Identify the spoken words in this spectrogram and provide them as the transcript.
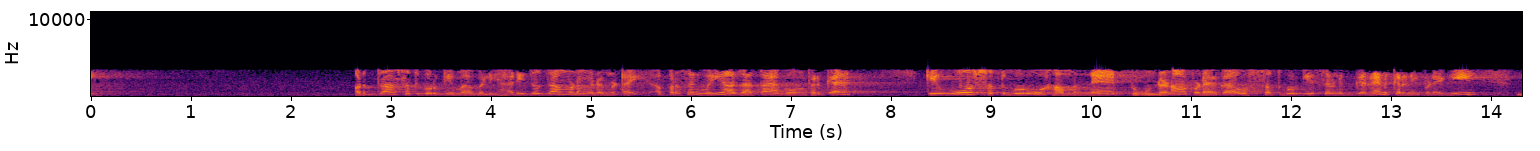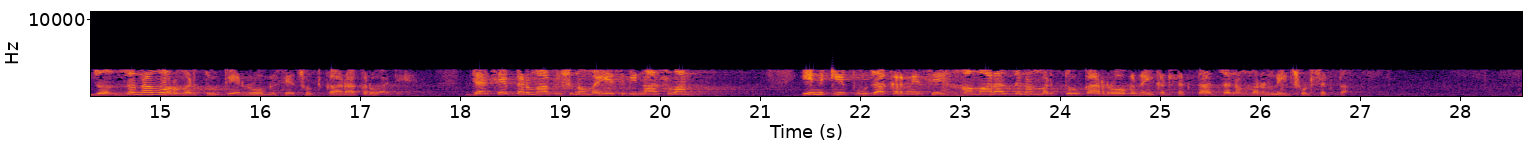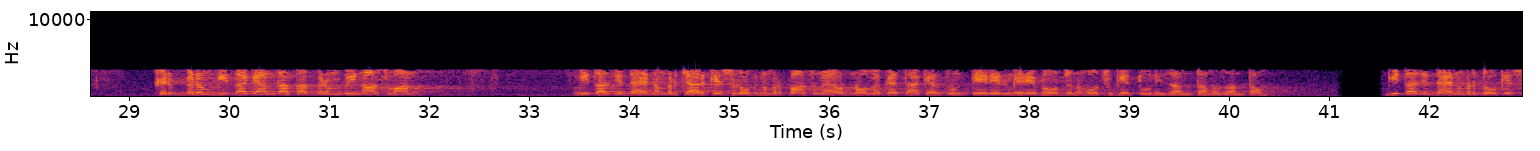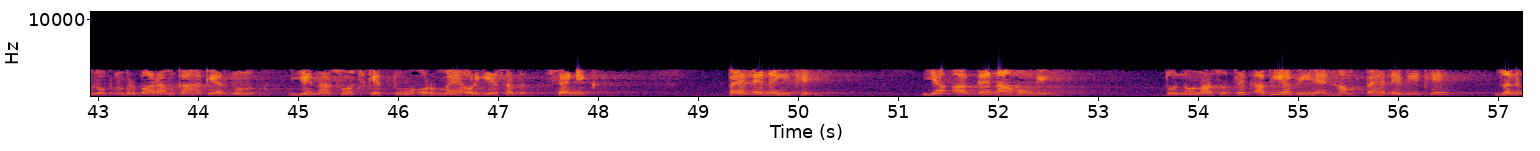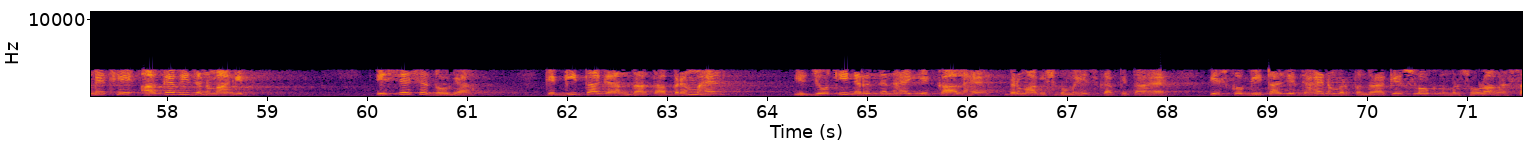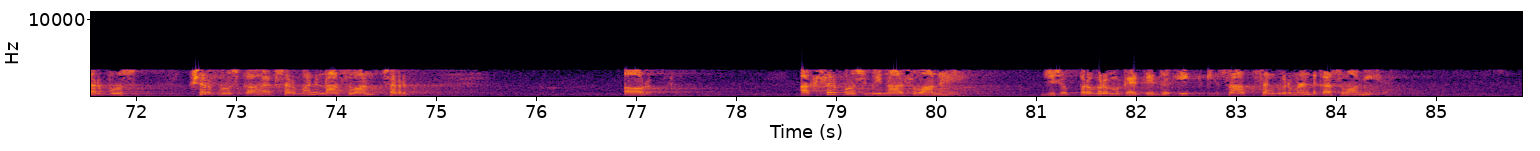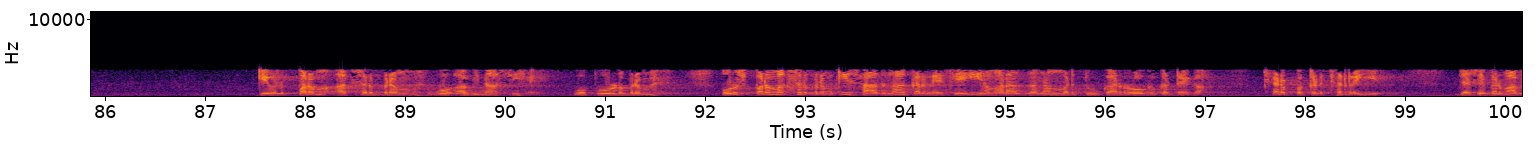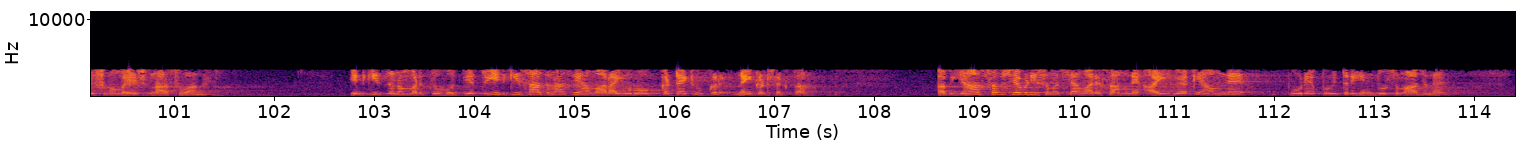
और जा सतगुरु की मैं बलिहारी, जो जामण मेरे मिटाई। अब प्रसंग वही आ जाता है, घूम फिर के, कि वो सतगुरु हमने ढूंढना पड़ेगा, उस सतगुरु की शरण ग्रहण करनी पड़ेगी, जो जन्म और मृत्यु के रोग से छुटकारा करवा दे। जैसे ब्रह्मा, विष्णु, महेश भी नासवान इनके पूजा करने से हमारा जन्म, मृत्यु का रोग नहीं कट सकता, जन्म, मरण नहीं छूट सकता। फिर ब्रह्म गीता ज्ञान दाता ब्रह्म विनाशवान गीता जी अध्याय नंबर चार के श्लोक नंबर पाँच में और नौ में कहता है कि, अर्जुन, तेरे मेरे बहुत जन्म हो चुके, तू नहीं जानता, मैं जानता हूँ. गीता जी अध्याय नंबर दो के श्लोक नंबर बारह में कहा कि, अर्जुन, ये ना सोच के तू और मैं और ये सब सैनिक पहले नहीं थे, या आगे ना होंगे तो नो ना सोचे अभी अभी है। हम पहले भी थे, जन्मे थे, आगे भी जन्मांगे। इससे सिद्ध हो गया कि गीता ज्ञान दाता ब्रह्म है, ये ज्योति निरंजन है, ये काल है, ब्रह्मा विष्णु महेश का पिता है। इसको गीता जी अध्याय नंबर पंद्रह के श्लोक नंबर सोलह में सर पुरुष क्षर पुरुष का है क्षर माने नासवान क्षर और अक्षर पुरुष भी नासवान है, जिसे परब्रह्म कहते हैं, जो एक साथ संग ब्रह्मांड का स्वामी है। केवल परम अक्षर ब्रह्म वो अविनाशी है। वो पूर्ण ब्रह्म है। और उस परम अक्षर ब्रह्म की साधना करने से ही हमारा जन्म मृत्यु का रोग कटेगा। क्षर पकड़ छर रही है। जैसे ब्रह्मा विष्णु महेश नासवान है। इनकी जन्म मृत्यु होती है तो इनकी साधना से हमारा ये रोग कटे क्यों कर, नहीं कट सकता। अब यहाँ सबसे बड़ी समस्या हमारे सामने आई हुई है कि हमने पूरे पवित्र हिंदू समाज ने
